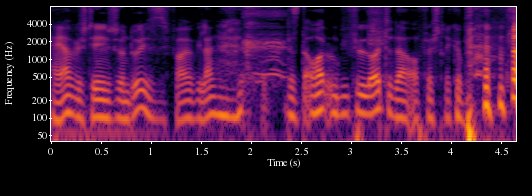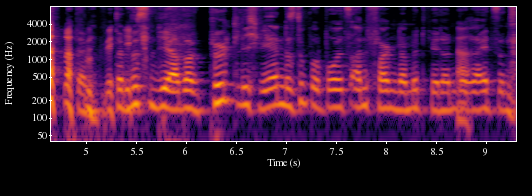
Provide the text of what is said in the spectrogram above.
Ja, ja, wir stehen schon durch. Die Frage, wie lange das dauert und wie viele Leute da auf der Strecke bleiben. Dann, dann müssen wir aber pünktlich während des Super Bowls anfangen, damit wir dann Ja. bereit sind.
